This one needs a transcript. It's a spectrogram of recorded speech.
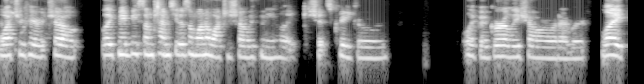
watch your favorite show. Like maybe sometimes he doesn't want to watch a show with me, like Schitt's Creek or like a girly show or whatever. Like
